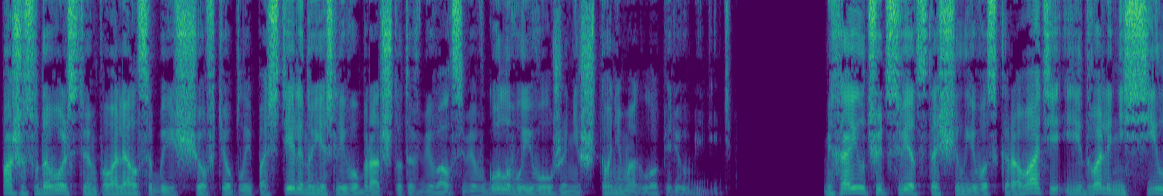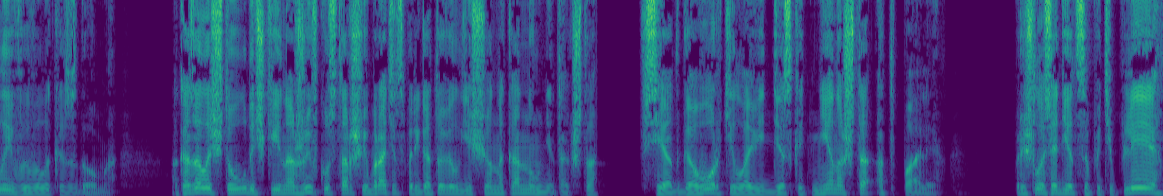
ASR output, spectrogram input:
Паша с удовольствием повалялся бы еще в теплой постели, но если его брат что-то вбивал себе в голову, его уже ничто не могло переубедить. Михаил чуть свет стащил его с кровати и едва ли не силой выволок из дома. Оказалось, что удочки и наживку старший братец приготовил еще накануне, так что все отговорки ловить, дескать, не на что отпали. Пришлось одеться потеплее,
